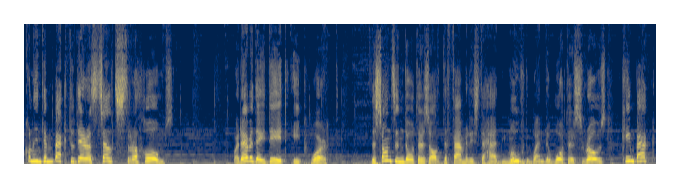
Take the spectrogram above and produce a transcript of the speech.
calling them back to their ancestral homes. Whatever they did, it worked. The sons and daughters of the families that had moved when the waters rose came back,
